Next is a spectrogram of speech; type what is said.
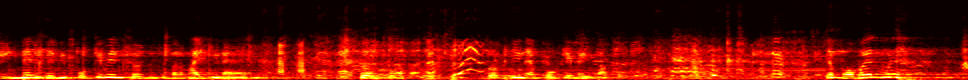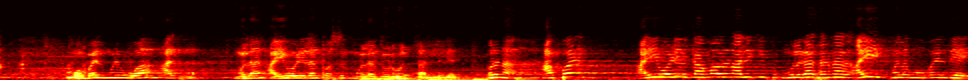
इंटेलिजंट मी पोकेमेन खेळतो तुम्हाला माहिती नाही. तो पबजी नाही पोकेमेन त्या मोबाईलमुळे मोबाईलमुळे बुवा आज मुला आई वडिलांपासून मुलं दूर होत चाललेली आहेत. म्हणून ना आपण आई वडील कामावरून आले की मुलगा सांगणार आई मला मोबाईल दे.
